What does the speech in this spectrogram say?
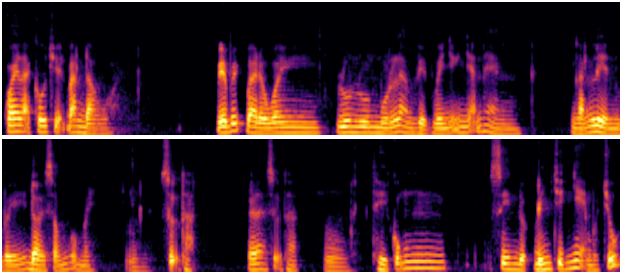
quay lại câu chuyện ban đầu. Bebrick by the way luôn luôn muốn làm việc với những nhãn hàng gắn liền với đời sống của mình. Ừ. sự thật. Đấy là sự thật. Ừ. thì cũng xin được đính chính nhẹ một chút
